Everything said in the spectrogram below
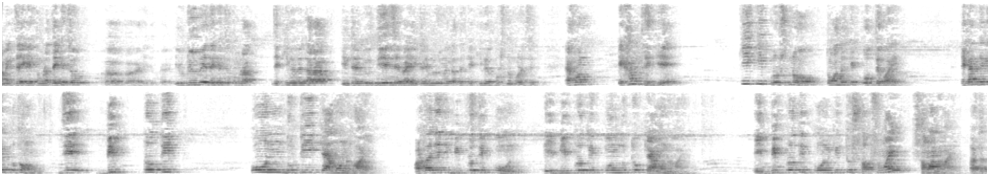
অনেক জায়গায় তোমরা দেখেছ ইউটিউবে দেখেছ তোমরা যে কীভাবে তারা ইন্টারভিউ দিয়েছে বা ইন্টারভিউ রুমে তাদেরকে কীভাবে প্রশ্ন করেছে। এখন এখান থেকে কি কি প্রশ্ন তোমাদেরকে করতে পারে? এখান থেকে প্রথম যে বিপ্রতীপ কোন দুটি কেমন হয়? অর্থাৎ যে বিপ্রতীপ কোণ, এই বিপ্রতীপ কোণ দুটো কেমন হয়? এই বিপ্রতীপ কোণ কিন্তু সবসময় সমান হয়। অর্থাৎ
